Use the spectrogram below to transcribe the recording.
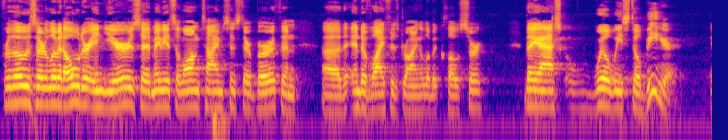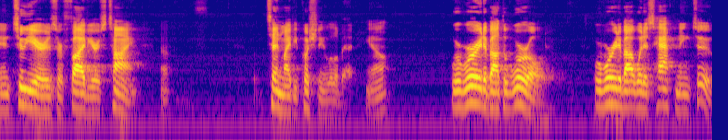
For those that are a little bit older in years, uh, maybe it's a long time since their birth and uh, the end of life is drawing a little bit closer. They ask, Will we still be here in two years or five years' time? Uh, ten might be pushing a little bit, you know? We're worried about the world. We're worried about what is happening too.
